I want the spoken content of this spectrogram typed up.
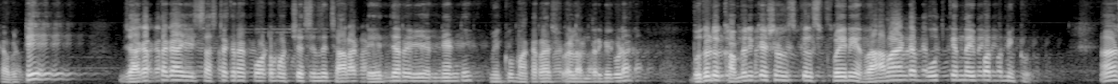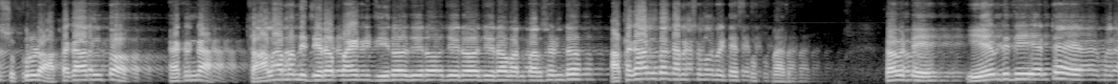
కాబట్టి జాగ్రత్తగా ఈ షష్టగ్రహ కూటం వచ్చేసింది. చాలా డేంజర్ ఏంటంటే మీకు మకర రాశి వాళ్ళందరికీ కూడా బుధుడు కమ్యూనికేషన్ స్కిల్స్ పోయినాయి. రామ అంటే బూత్ కింద అయిపోతుంది మీకు. ఆ, శుక్రుడు అత్తగారులతో ఏకంగా చాలా మంది zero point zero zero zero zero one percent అత్తగారులతో కనెక్షన్లు పెట్టేసుకుంటున్నారు. కాబట్టి ఏమిటిది అంటే మరి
